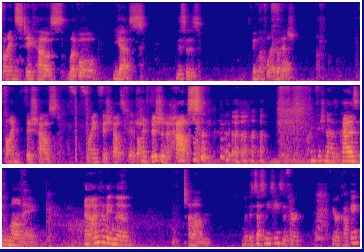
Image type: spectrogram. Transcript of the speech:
fine steakhouse level Yes. This is level incredible. fish. Fine fish house. Fine fish house fish. Fine fish in the house. Fine fish has, has umami. And I'm having the um with the sesame seeds, the fur furikake.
